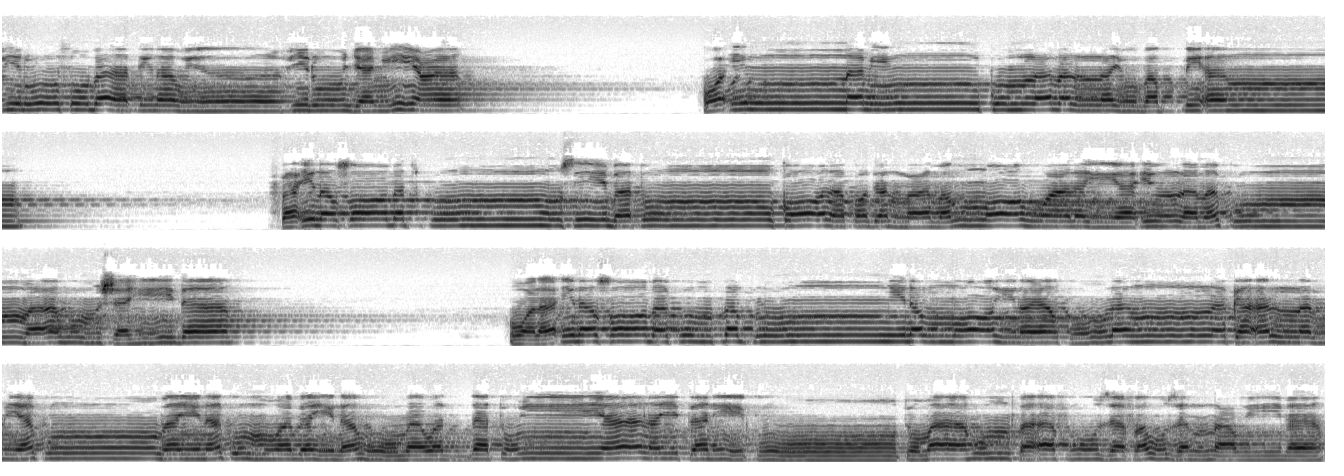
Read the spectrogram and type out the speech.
فانفروا ثبات أو انفروا جميعا. وإن منكم لمن ليبطئن. فإن أصابتكم مصيبة قال قد أنعم الله علي إن لم أكن معهم شهيدا. ولئن أصابكم فضل من الله ليقولن كأن لم يكن بينكم وبينه مودة يا ليتني كنت معهم فأفوز فوزا عظيما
